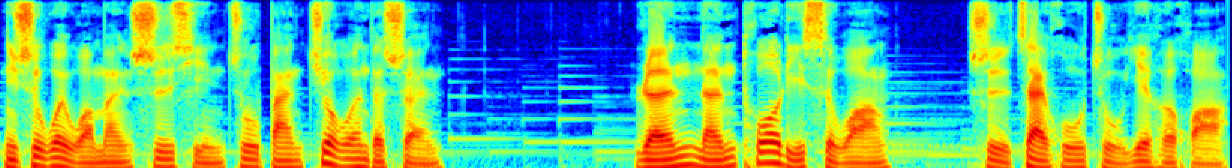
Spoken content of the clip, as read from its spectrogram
你是为我们施行诸般救恩的神。人能脱离死亡，是在乎主耶和华。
